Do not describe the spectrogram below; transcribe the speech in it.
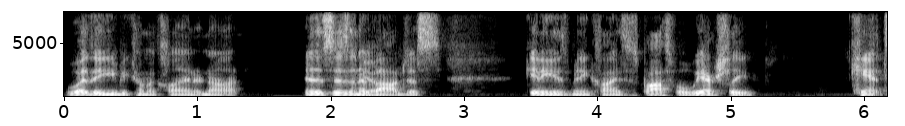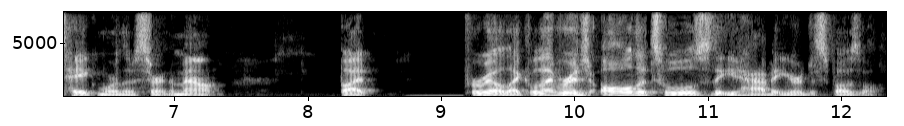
whether you become a client or not and this isn't Yep. about just getting as many clients as possible we actually can't take more than a certain amount but For real, like leverage all the tools that you have at your disposal.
